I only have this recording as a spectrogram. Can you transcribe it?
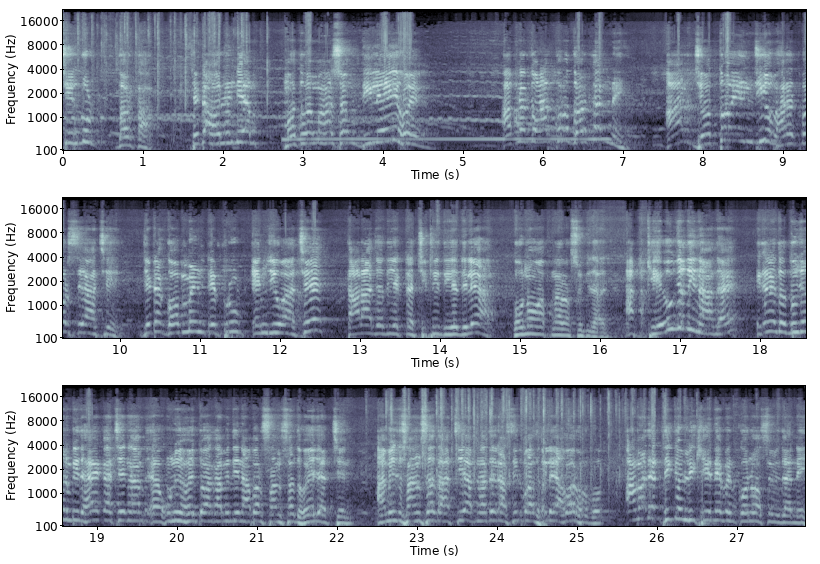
চিরকুট দরকার। সেটা অল ইন্ডিয়া মধুয়া মহাসংঘ দিলেই হয়ে। আপনার তো আর কোনো দরকার নেই আর যত এনজিও ভারতবর্ষে আছে, যেটা গভর্নমেন্ট অ্যাপ্রুভড এনজিও আছে, তারা যদি একটা চিঠি দিয়ে দিলে কোনো আপনার অসুবিধা আর কেউ যদি না দেয় এখানে তো দুজন বিধায়ক আছে না উনি হয়তো আগামী দিন আবার সাংসদ হয়ে যাচ্ছেন। আমি তো সাংসদ আছি, আপনাদের আশীর্বাদ হলে আবার হব। আমাদের থেকেও লিখিয়ে নেবেন, কোনো অসুবিধা নেই।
